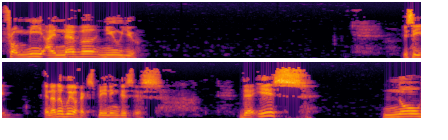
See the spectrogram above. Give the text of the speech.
from me, I never knew you. You see, another way of explaining this is, there is no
